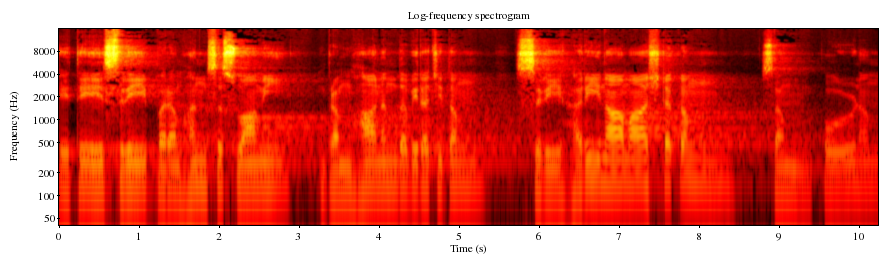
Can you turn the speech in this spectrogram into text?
इति श्रीपरमहंसस्वामी ब्रह्मानन्दविरचितं श्रीहरिनामाष्टकं सम्पूर्णम्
